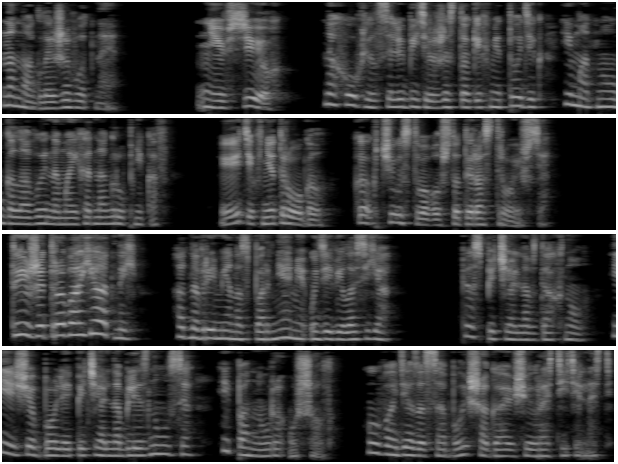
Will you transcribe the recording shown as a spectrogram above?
на наглое животное. «Не всех!» Нахохлился любитель жестоких методик и мотнул головой на моих одногруппников. «Этих не трогал, как чувствовал, что ты расстроишься». «Ты же травоядный!» Одновременно с парнями удивилась я. Пес печально вздохнул, еще более печально близнулся и понуро ушел, уводя за собой шагающую растительность.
